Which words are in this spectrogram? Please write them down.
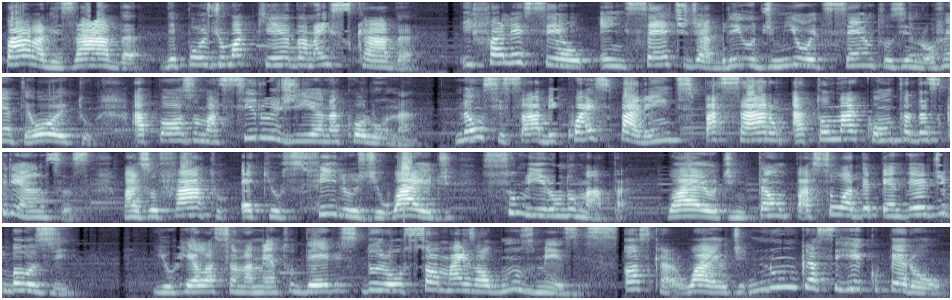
paralisada depois de uma queda na escada e faleceu em 7 de abril de 1898 após uma cirurgia na coluna. Não se sabe quais parentes passaram a tomar conta das crianças, mas o fato é que os filhos de Wilde sumiram do mapa. Wilde então passou a depender de Bose, e o relacionamento deles durou só mais alguns meses. Oscar Wilde nunca se recuperou,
